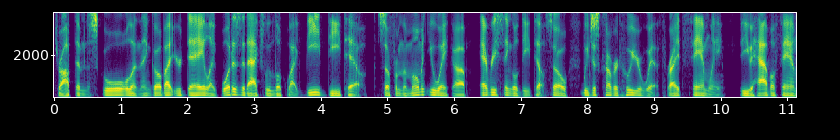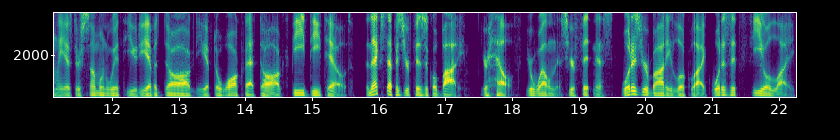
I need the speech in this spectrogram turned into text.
drop them to school and then go about your day? Like, what does it actually look like? Be detailed. So, from the moment you wake up, every single detail. So, we just covered who you're with, right? Family. Do you have a family? Is there someone with you? Do you have a dog? Do you have to walk that dog? Be detailed. The next step is your physical body, your health, your wellness, your fitness. What does your body look like? What does it feel like?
